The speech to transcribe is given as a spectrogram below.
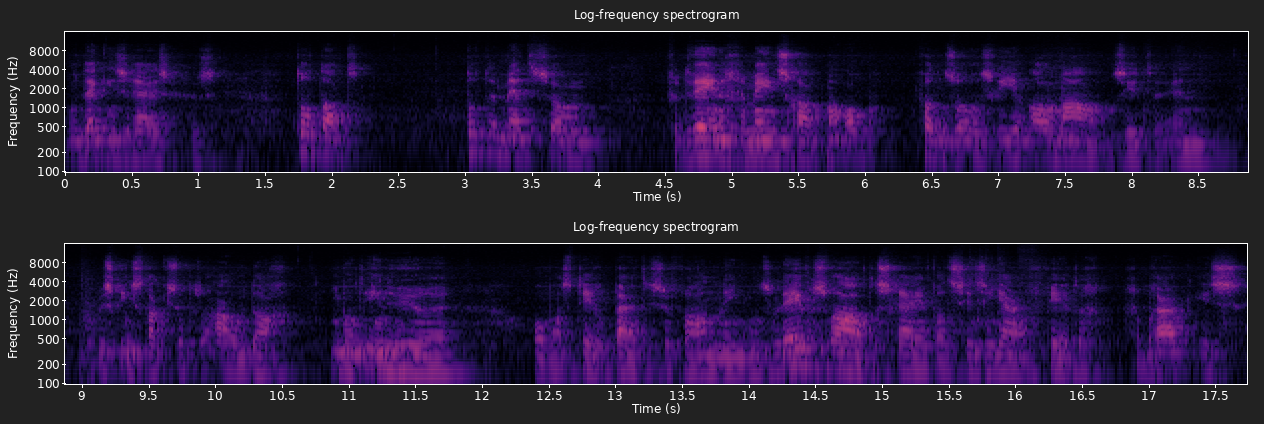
ontdekkingsreizigers totdat, tot en met zo'n verdwenen gemeenschap, maar ook van zoals we hier allemaal zitten en misschien straks op zo'n oude dag iemand inhuren om als therapeutische verhandeling ons levensverhaal te schrijven, wat sinds een jaar of veertig gebruik is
